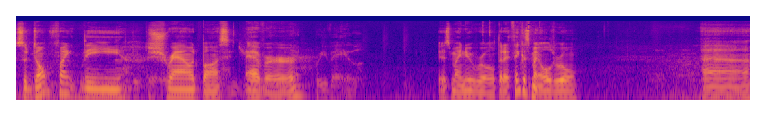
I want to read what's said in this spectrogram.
so don't fight the Shroud boss ever. Is my new rule. That I think is my old rule. Uh,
